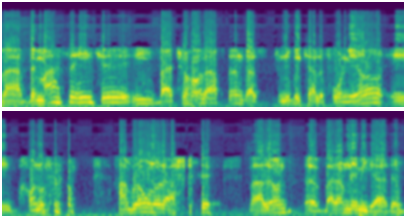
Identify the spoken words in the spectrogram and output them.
و به محض اینکه این بچه ها رفتن از جنوب کالیفرنیا این خانم همراه اونا رفته. و الان برم نمیگرده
